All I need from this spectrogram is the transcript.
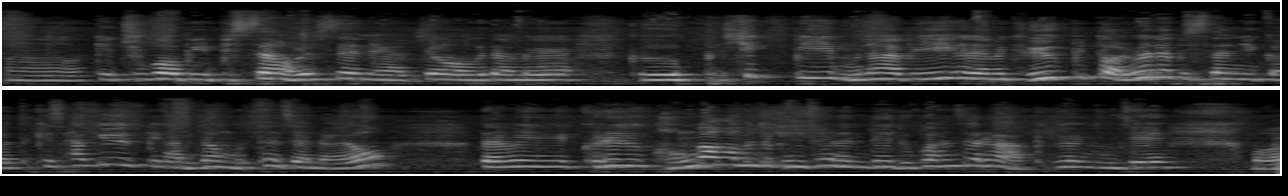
어, 이렇게 주거비 비싼 월세 내야죠. 그다음에 그 식비, 문화비, 그다음에 교육비도 얼마나 비싸니까 특히 사교육비 감당 못 하잖아요. 그다음에 그래도 건강하면 좀 괜찮은데 누구 한 사람 아프면 이제 뭐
